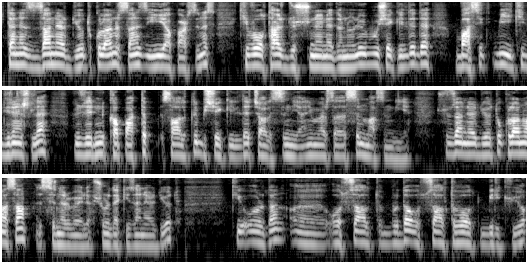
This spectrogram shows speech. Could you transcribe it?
bir tane Zanner diyodu kullanırsanız iyi yaparsınız. Ki voltaj düşüşüne neden oluyor. Bu şekilde de basit bir iki dirençle üzerini kapatıp sağlıklı bir şekilde çalışsın yani mesela ısınmasın diye. Şu Zanner diyodu kullanmasam ısınır böyle. Şuradaki Zanner diyot ki oradan e, 36 burada 36 volt birikiyor.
